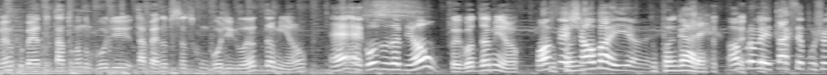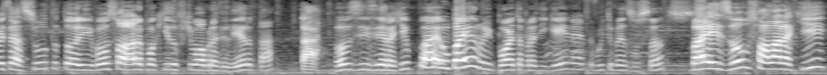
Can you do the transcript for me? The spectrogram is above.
mesmo que o Beto tá tomando gol de. tá perdendo pro Santos com gol de Lando Damião. É, é gol do Damião? Foi gol do Damião. Pode Do fechar Pan- o Bahia, velho. Do Pangaré. Vamos aproveitar que você puxou esse assunto, Torinho. Vamos falar um pouquinho do futebol brasileiro, tá? Tá. Vamos dizer aqui, o Ba- o Bahia não importa pra ninguém, né? Muito menos o Santos. Mas vamos falar aqui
